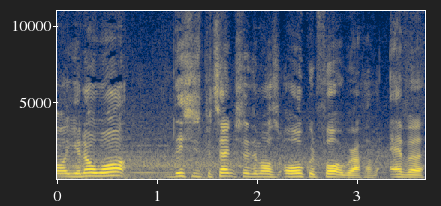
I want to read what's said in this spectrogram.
Oh, you know what? This is potentially the most awkward photograph I've ever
